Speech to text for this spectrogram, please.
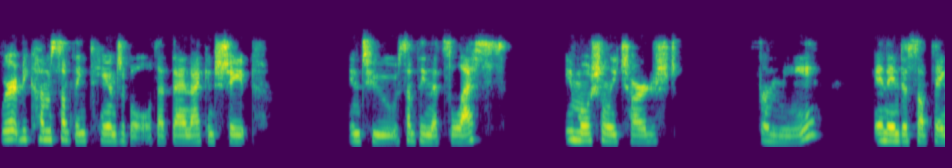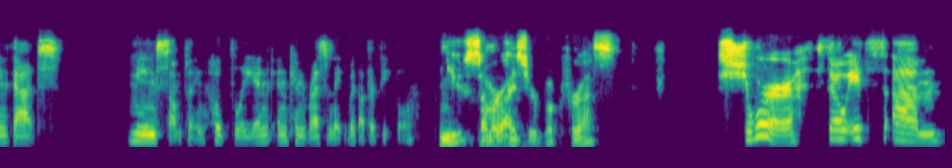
where it becomes something tangible that then I can shape into something that's less emotionally charged for me and into something that means something hopefully and, and can resonate with other people. Can you summarize your book for us? Sure. So it's um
